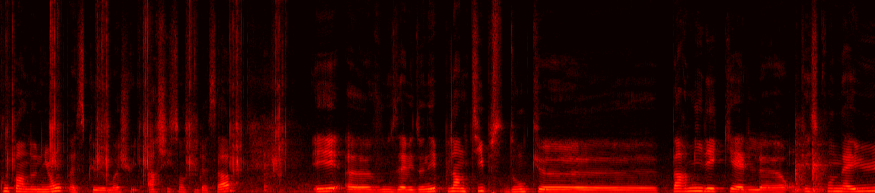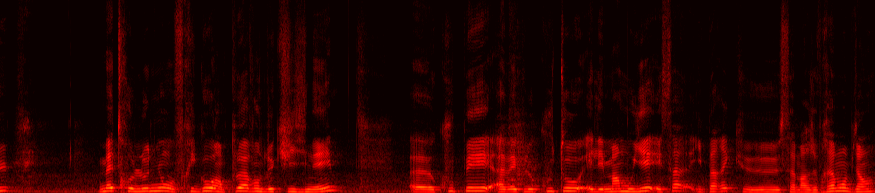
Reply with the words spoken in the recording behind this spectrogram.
coupe un oignon, parce que moi, je suis archi sensible à ça. Et vous nous avez donné plein de tips. Donc, parmi lesquels, qu'est-ce qu'on a eu? Mettre l'oignon au frigo un peu avant de le cuisiner. Euh, couper avec le couteau et les mains mouillées. Et ça, il paraît que ça marche vraiment bien.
